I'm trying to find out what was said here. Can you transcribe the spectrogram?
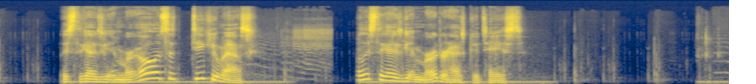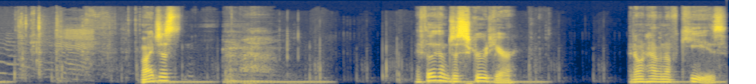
At least the guy's getting murdered. Oh, it's a Deku mask. At least the guy who's getting murdered has good taste. Am I just... I feel like I'm just screwed here. I don't have enough keys.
